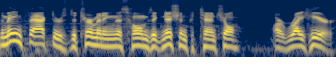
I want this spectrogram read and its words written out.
The main factors determining this home's ignition potential are right here.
